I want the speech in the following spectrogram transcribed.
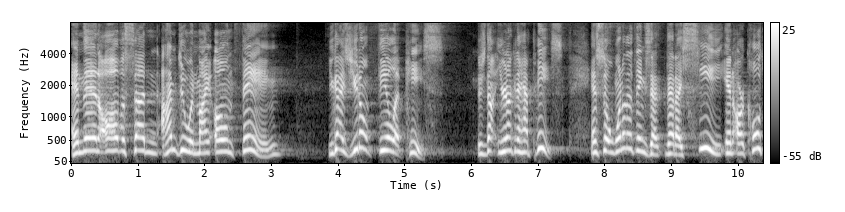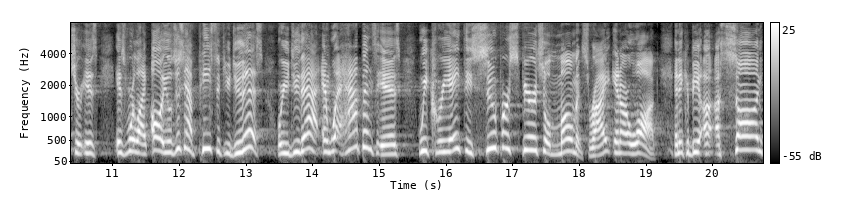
And then all of a sudden, I'm doing my own thing. You guys, you don't feel at peace. There's not, you're not gonna have peace. And so one of the things that, that I see in our culture is, is we're like, oh, you'll just have peace if you do this or you do that. And what happens is we create these super spiritual moments, right, in our walk. And it could be a, a song,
